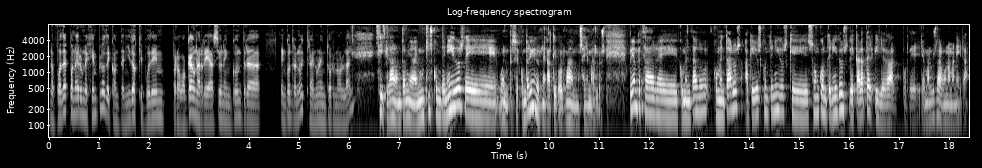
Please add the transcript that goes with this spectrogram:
¿Nos puedes poner un ejemplo de contenidos que pueden provocar una reacción en contra en contra nuestra en un entorno online? Sí, claro, Antonio. Hay muchos contenidos de, bueno, pues contenidos negativos, vamos a llamarlos. Voy a empezar eh, comentando, comentaros aquellos contenidos que son contenidos de carácter ilegal, por llamarlos de alguna manera.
